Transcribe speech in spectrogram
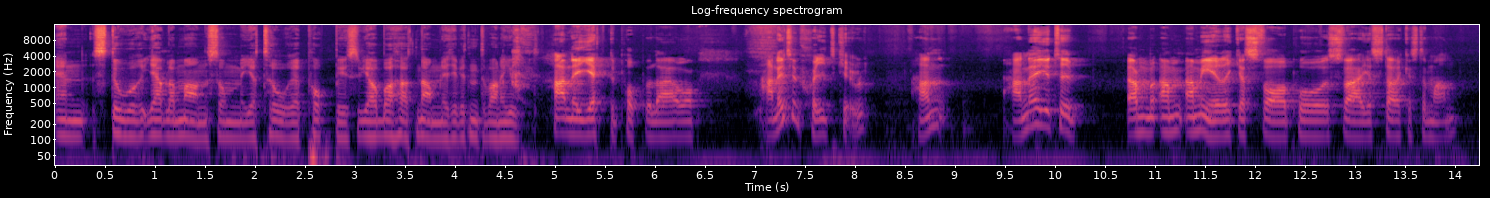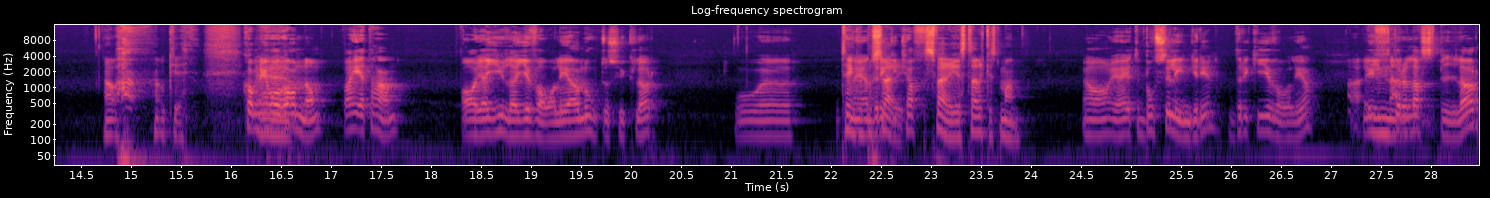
En stor jävla man som jag tror är poppis. Jag har bara hört namnet. Jag vet inte vad han har gjort. Han är jättepopulär och han är typ skitkul. Han, han är ju typ Am Am Amerikas svar på Sveriges starkaste man. Ja, okej. Kommer ni Eh. ihåg honom? Vad heter han? Ja, jag gillar Gevalia motorcyklar. Och eh, Tänker på Sverige, kaffe. Sveriges starkaste man. ja, jag heter Bosse Lindgren. Dricker Gevalia. Lyfter Innan- lastbilar.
